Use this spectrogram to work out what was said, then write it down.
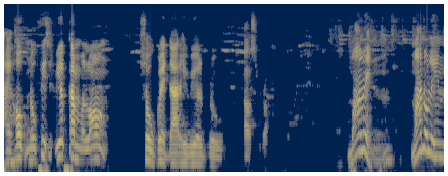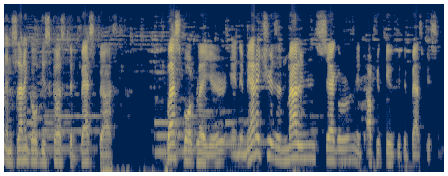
I hope no fish will come along so great that he will prove us wrong. Marlin, Manolin, and Santiago discussed the best best basketball player and the managers and Malin Sagar and objective to the best fisherman.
